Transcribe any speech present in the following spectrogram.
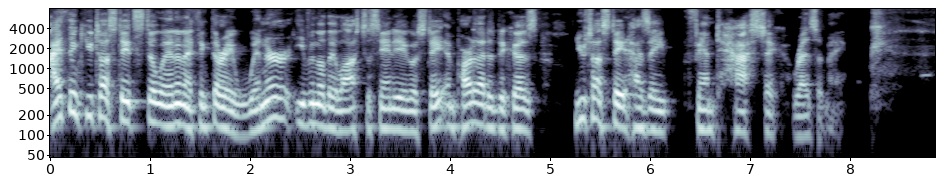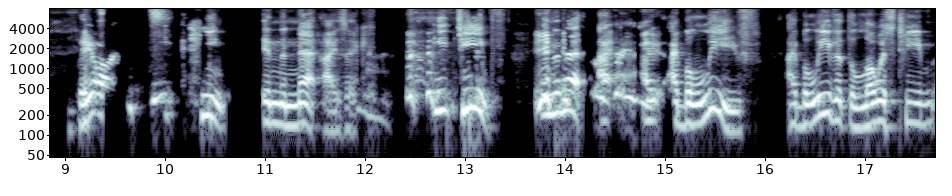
I think Utah State's still in, and I think they're a winner, even though they lost to San Diego State. And part of that is because Utah State has a fantastic resume. They are 18th in the net, Isaac. 18th in the net. I, I, I believe I believe that the lowest team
